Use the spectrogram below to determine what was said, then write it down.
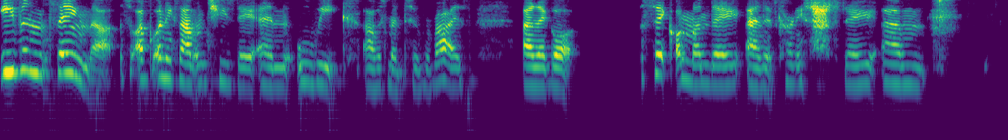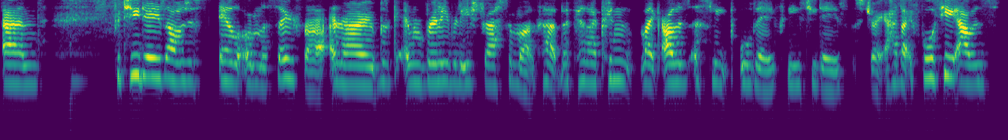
even saying that, so I've got an exam on Tuesday, and all week I was meant to revise, and I got sick on Monday, and it's currently Saturday. Um, and for two days I was just ill on the sofa and I was getting really, really stressed and worked up because I couldn't like I was asleep all day for these two days straight. I had like 48 hours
